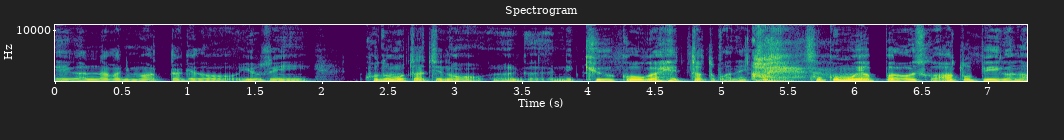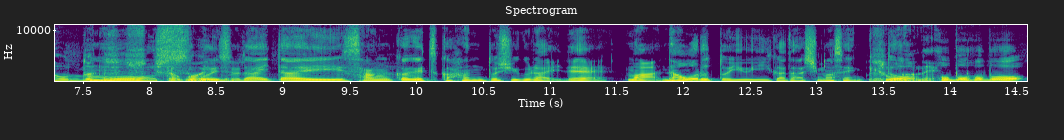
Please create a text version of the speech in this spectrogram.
映画の中にもあったけど要するに子供たちの、ね、休校が減ったとかね、はい、ここもやっぱりあれですか？アトピーが治ったりした子すごいですよ。大体3か月か半年ぐらいでまあ治るという言い方はしませんけど、ね、ほぼほぼ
